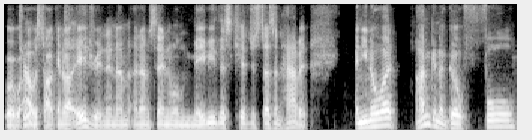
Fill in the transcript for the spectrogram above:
where sure. I was talking about Adrian, and I'm and I'm saying, well, maybe this kid just doesn't have it. And you know what? I'm going to go full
